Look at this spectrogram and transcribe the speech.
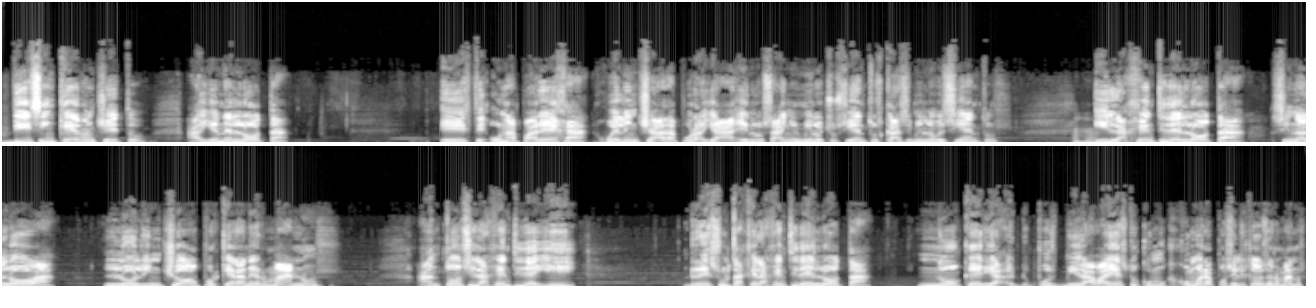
Dicen que, Don Cheto, ahí en el Lota, este, una pareja fue linchada por allá en los años 1800, casi 1900. Y la gente de Lota, Sinaloa, lo linchó porque eran hermanos. Entonces la gente de allí, resulta que la gente de Lota no quería, pues miraba esto como que cómo era posible que dos hermanos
